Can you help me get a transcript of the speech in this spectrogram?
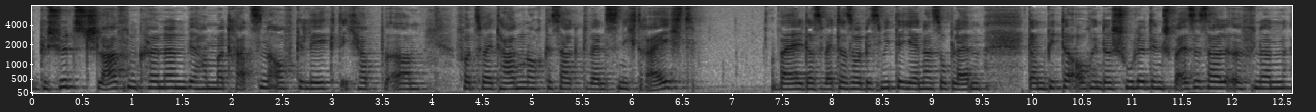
geschützt schlafen können. Wir haben Matratzen aufgelegt. Ich habe ähm, vor zwei Tagen noch gesagt, wenn es nicht reicht, weil das Wetter soll bis Mitte Jänner so bleiben, dann bitte auch in der Schule den Speisesaal öffnen.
